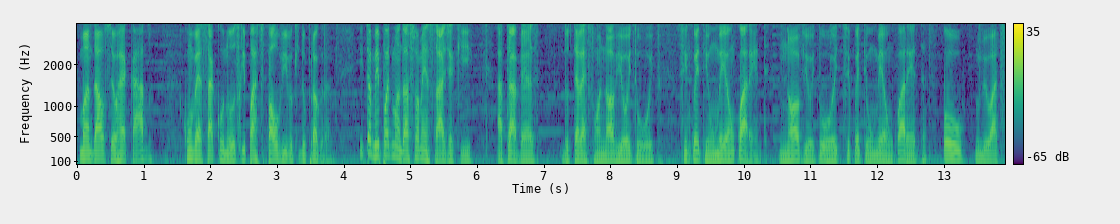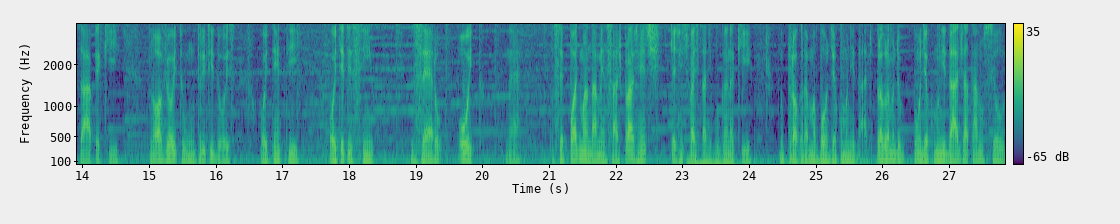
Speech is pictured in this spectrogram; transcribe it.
mandar o seu recado, conversar conosco e participar ao vivo aqui do programa. E também pode mandar sua mensagem aqui através do telefone 988 516140. 988 516140 ou no meu WhatsApp aqui 981 32 80, 8508, né? Você pode mandar mensagem pra gente que a gente vai estar divulgando aqui no programa Bom Dia Comunidade. O programa de Bom Dia Comunidade já tá no seu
